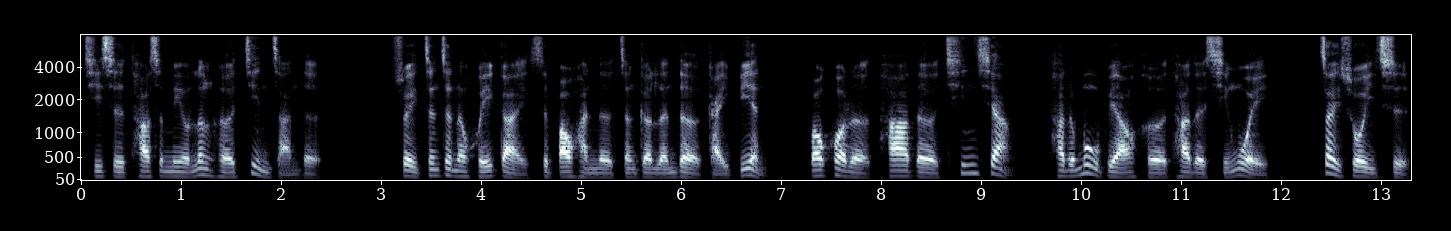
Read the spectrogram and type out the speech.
其实他是没有任何进展的。所以，真正的悔改是包含了整个人的改变，包括了他的倾向、他的目标和他的行为。再说一次，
